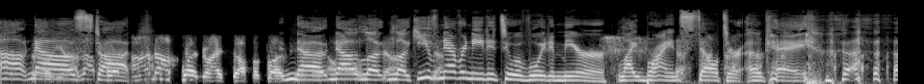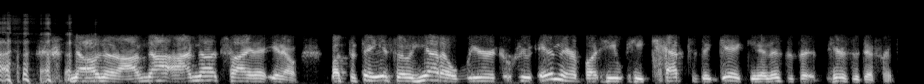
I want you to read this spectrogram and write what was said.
Oh, so, no, yeah, I'm stop. Not put, I'm not putting myself above. No, no, all. look, No, look, you've no. never needed to avoid a mirror like Brian Stelter, okay? no, no, no. I'm not. I'm not trying to. You know. But the thing is, so he had a weird route in there, but he he kept the gig. You know, this is the here's the difference.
